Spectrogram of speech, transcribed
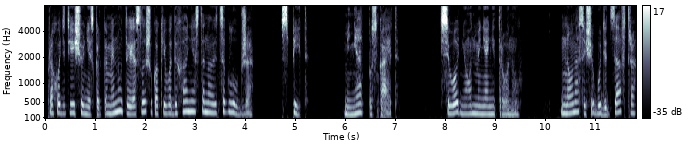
Проходит еще несколько минут, и я слышу, как его дыхание становится глубже. Спит. Меня отпускает. Сегодня он меня не тронул. Но у нас еще будет завтра,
